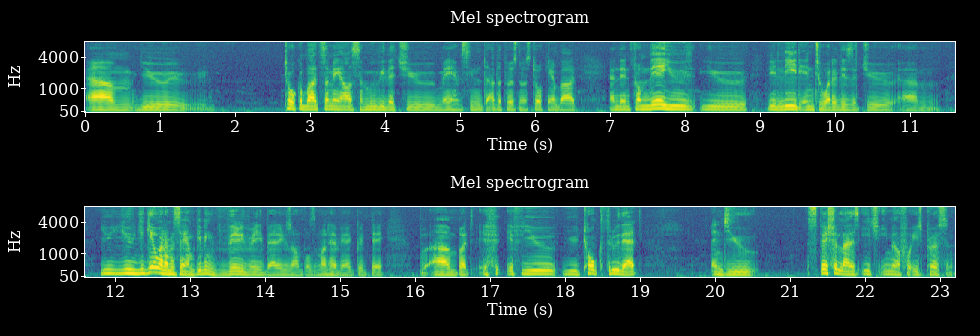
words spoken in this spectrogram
Um, you talk about something else, a movie that you may have seen the other person was talking about and then from there you you you lead into what it is that you um, you, you you get what I'm saying. I'm giving very very bad examples. I'm not having a good day, but, um, but if if you you talk through that, and you specialize each email for each person,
